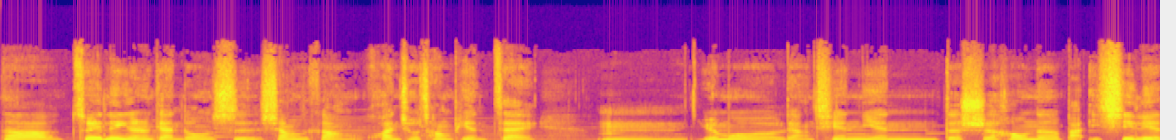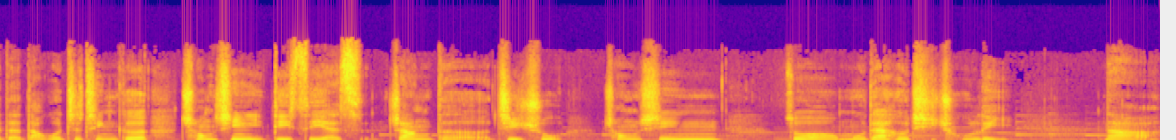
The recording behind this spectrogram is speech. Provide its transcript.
那最令人感动的是，香港环球唱片在嗯约莫两千年的时候呢，把一系列的岛国之情歌重新以 DCS 这样的技术重新做母带后期处理。那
